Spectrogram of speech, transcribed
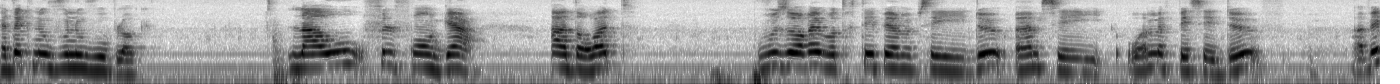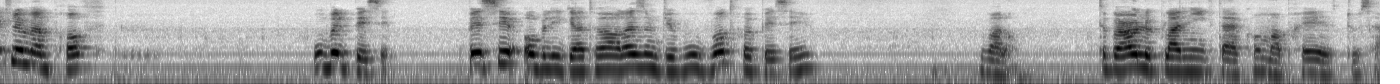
Avec nouveau nouveau bloc. Là-haut, le front gars à droite, vous aurez votre TPMFCI 2, MCI ou MFPC 2 avec le même prof ou bel PC. PC obligatoire, لازم تجيبوا votre PC. Voilà. تبعوا le planning comme après tout ça.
